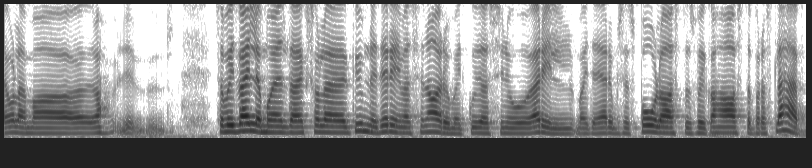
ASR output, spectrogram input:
ja olema noh, sa võid välja mõelda, eks ole, kümneid erinevaid stsenaariumeid, kuidas sinu äril, ma ei tea, järgmises poolaastas või kahe aasta pärast läheb,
